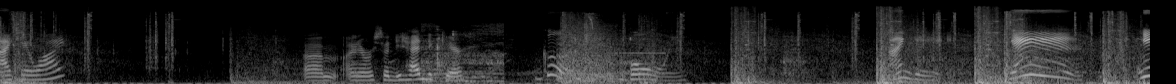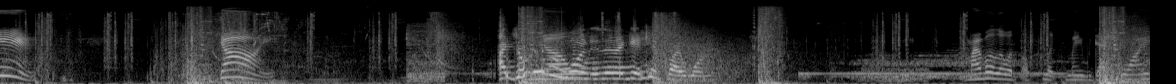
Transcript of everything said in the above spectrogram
I say why? Um, I never said you had to care. Good boy. I'm gay. Yeah. Yeah. Die. I jump over No. one and then I get hit by one. My bullet with the flick, maybe that's why.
